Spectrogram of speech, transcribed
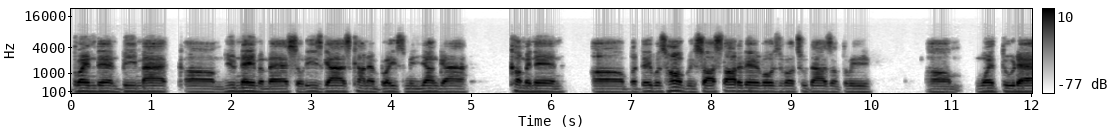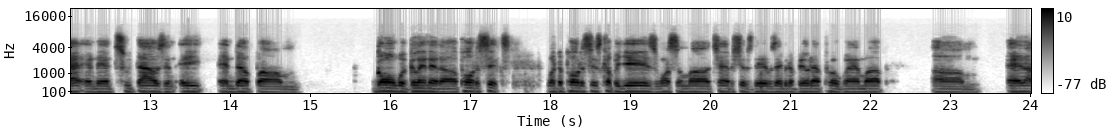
Brendan, B Mac, um, you name it, man. So these guys kind of embraced me, young guy coming in, um, but they was hungry. So I started in Roosevelt 2003, um, went through that, and then 2008 end up um, going with Glenn at uh, Paul VI. Went to Paul VI couple years, won some uh, championships there. Was able to build that program up. Um, and I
